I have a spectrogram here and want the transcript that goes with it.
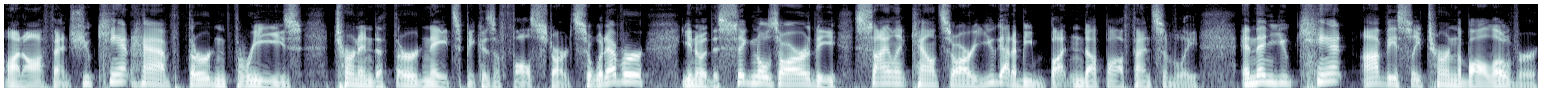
on offense. You can't have third and threes turn into third and eights because of false starts. So whatever, you know, the signals are, the silent counts are, you got to be buttoned up offensively. And then you can't obviously turn the ball over.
